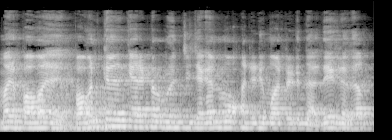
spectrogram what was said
మరి పవన్ పవన్ కళ్యాణ్ క్యారెక్టర్ గురించి జగన్మోహన్ రెడ్డి మాట్లాడింది అదే కదా.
